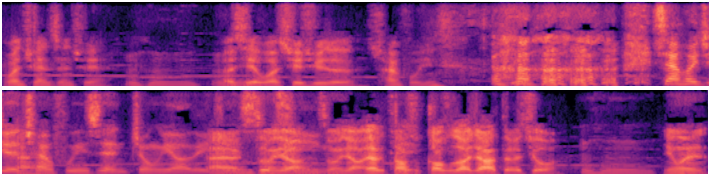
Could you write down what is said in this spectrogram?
完全正确。嗯哼，嗯而且我要继续的传福音。现在会觉得传福音是很重要的一件事情，哎，很重要，很重要，要告诉告诉大家得救。嗯哼，因为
